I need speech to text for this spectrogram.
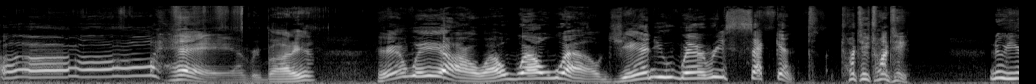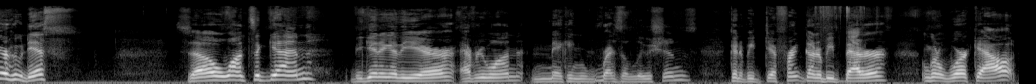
Oh, hey, everybody. Here we are. Well, well, well. January 2nd, 2020. New year, who dis? So, once again, beginning of the year, everyone making resolutions. Gonna be different, gonna be better. I'm gonna work out,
